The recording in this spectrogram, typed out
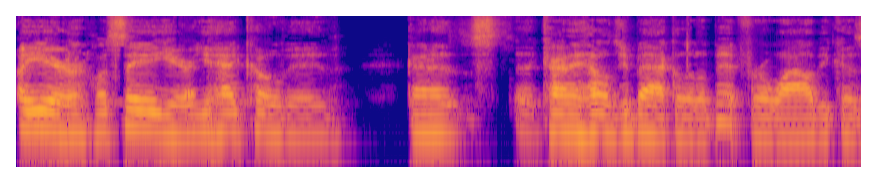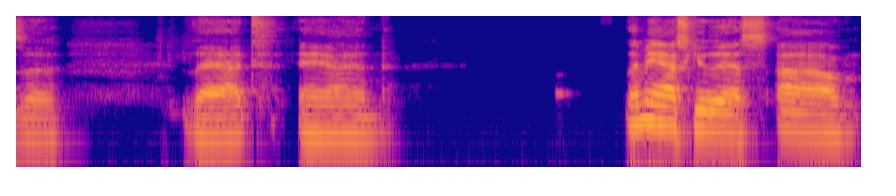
a year, let's say a year, you had COVID, kind of kind of held you back a little bit for a while because of that. And let me ask you this: um,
